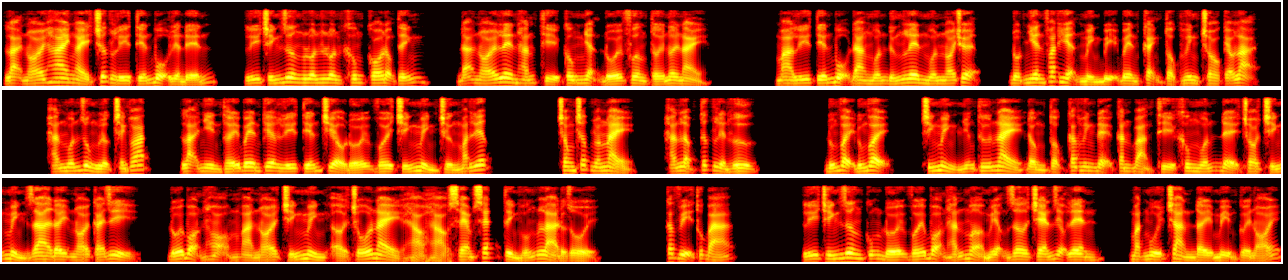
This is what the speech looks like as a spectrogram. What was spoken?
Lại nói hai ngày trước lý tiến bộ liền đến, lý chính dương luôn luôn không có động tĩnh, đã nói lên hắn thì công nhận đối phương tới nơi này. Mà lý tiến bộ đang muốn đứng lên muốn nói chuyện, đột nhiên phát hiện mình bị bên cạnh tộc huynh cho kéo lại. Hắn muốn dùng lực tranh thoát, lại nhìn thấy bên kia lý tiến triều đối với chính mình trừng mắt liếc. Trong chấp nhóm này, hắn lập tức liền hư đúng vậy đúng vậy, chính mình những thứ này, đồng tộc các huynh đệ căn bản thì không muốn để cho chính mình ra đây nói cái gì, đối bọn họ mà nói chính mình ở chỗ này hào hào xem xét tình huống là được rồi. Các vị thúc bá, lý chính dương cũng đối với bọn hắn mở miệng giơ chén rượu lên, mặt mũi tràn đầy mỉm cười nói,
